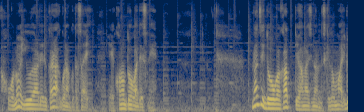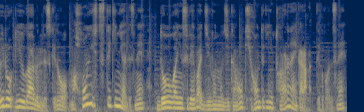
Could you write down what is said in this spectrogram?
方の URL からご覧ください。えー、この動画ですね。なぜ動画かっていう話なんですけど、まあいろいろ理由があるんですけど、まあ本質的にはですね、動画にすれば自分の時間を基本的に取られないからっていうことですね。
